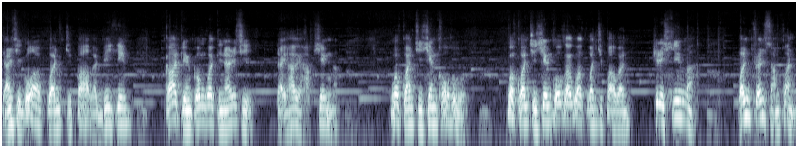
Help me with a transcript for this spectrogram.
但是我捐一百万美金，假定讲我今仔日是大学的学生啦，我捐一千块好，我捐一千块，甲我捐一百万。这个心啊，完全相反了。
